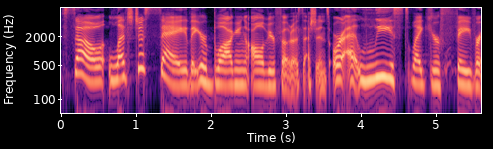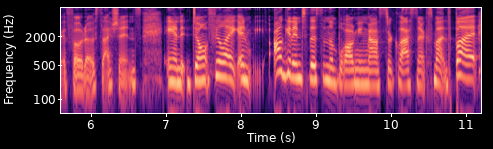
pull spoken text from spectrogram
So let's just say that you're blogging all of your photo sessions, or at least like your favorite photo sessions. And don't feel like, and I'll get into this in the blogging masterclass next month, but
